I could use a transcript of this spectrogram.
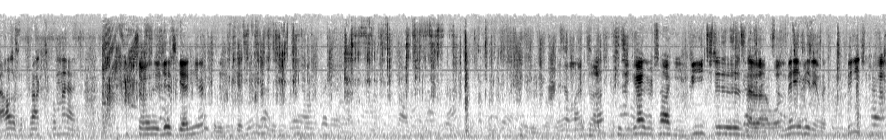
Al is a practical man. So when they just get here? Did they just get here? Yeah. Because you guys were talking beaches, I thought, well, maybe they went to the beach house.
